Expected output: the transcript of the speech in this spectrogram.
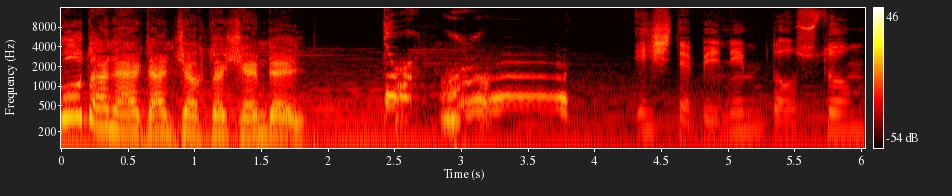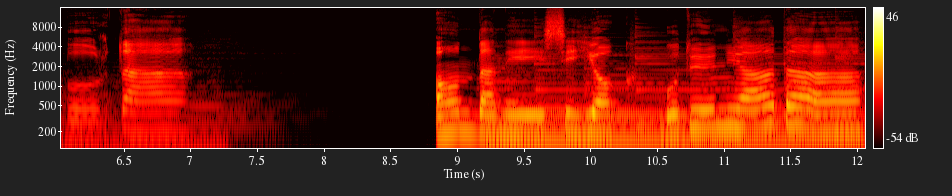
Bu da nereden çıktı şimdi? İşte benim dostum burada. Ondan iyisi yok bu dünyada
